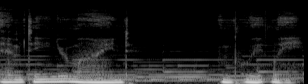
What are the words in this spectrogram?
emptying your mind completely.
